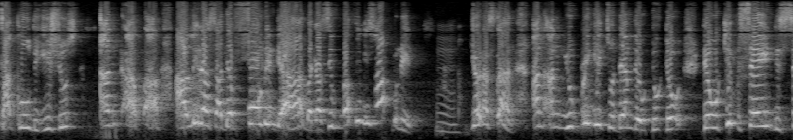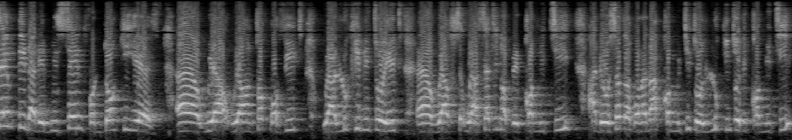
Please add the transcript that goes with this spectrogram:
tackle the issues. And our, our leaders are there folding their hands like as if nothing is happening. Mm. You understand? And and you bring it to them, they, they, they, will keep saying the same thing that they've been saying for donkey years. Uh, we are we are on top of it. We are looking into it. Uh, we have we are setting up a committee, and they will set up another committee to look into the committee.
